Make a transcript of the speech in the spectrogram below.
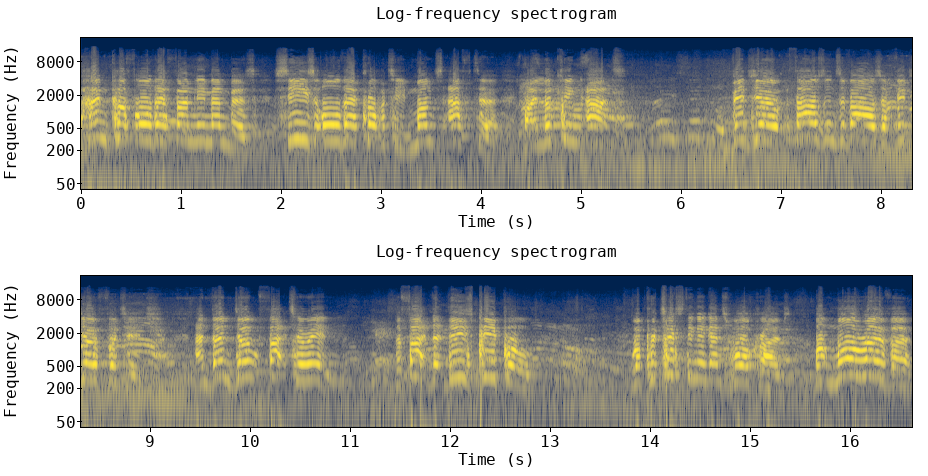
handcuff all their family members, seize all their property months after by looking at video, thousands of hours of video footage, and then don't factor in the fact that these people were protesting against war crimes, but moreover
